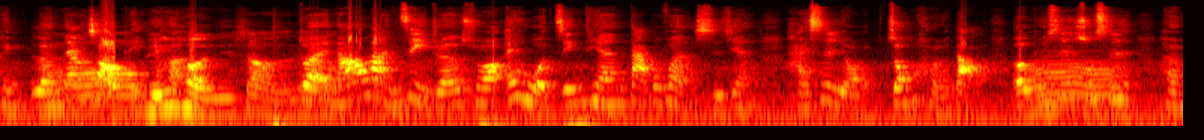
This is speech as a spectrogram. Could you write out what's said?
平能量是有哦平平衡。一下的，对，然后让你自己觉得说，哎，我今天大部分的时间还是有综合到，而不是说是很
